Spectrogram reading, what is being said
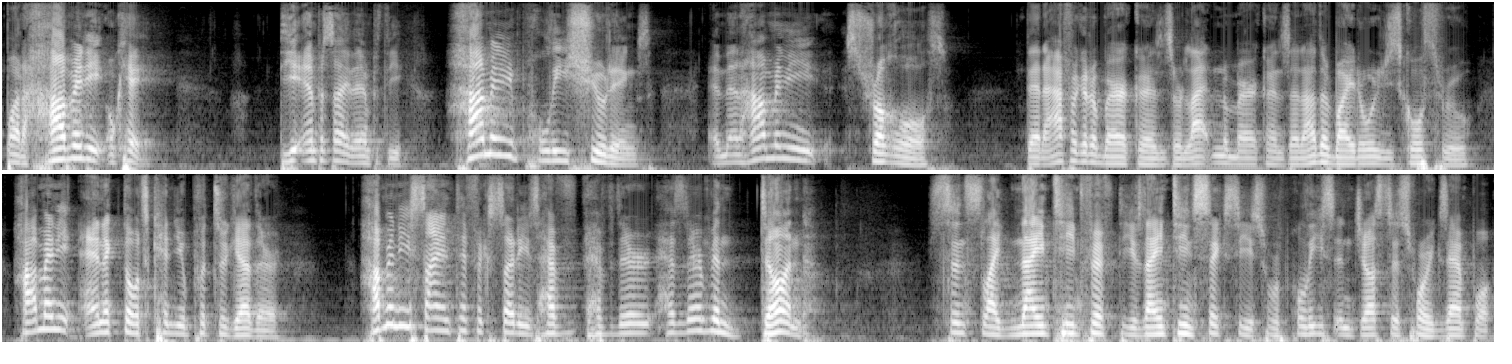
But how many, okay, de-emphasize empathy. How many police shootings and then how many struggles that African Americans or Latin Americans and other minorities go through? How many anecdotes can you put together? How many scientific studies have, have there has there been done since like 1950s, 1960s for police injustice, for example?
